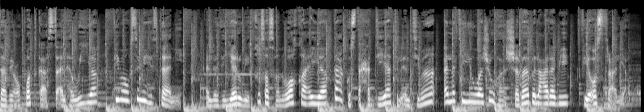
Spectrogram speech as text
تابعوا بودكاست الهوية في موسمه الثاني الذي يروي قصصا واقعية تعكس تحديات الانتماء التي يواجهها الشباب العربي في أستراليا.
